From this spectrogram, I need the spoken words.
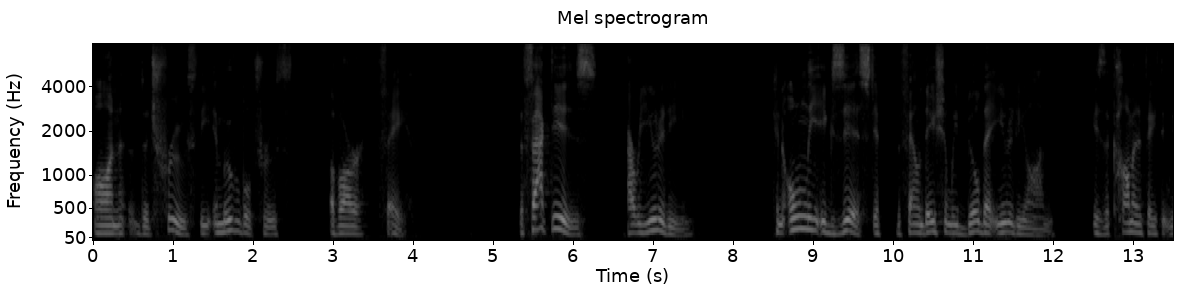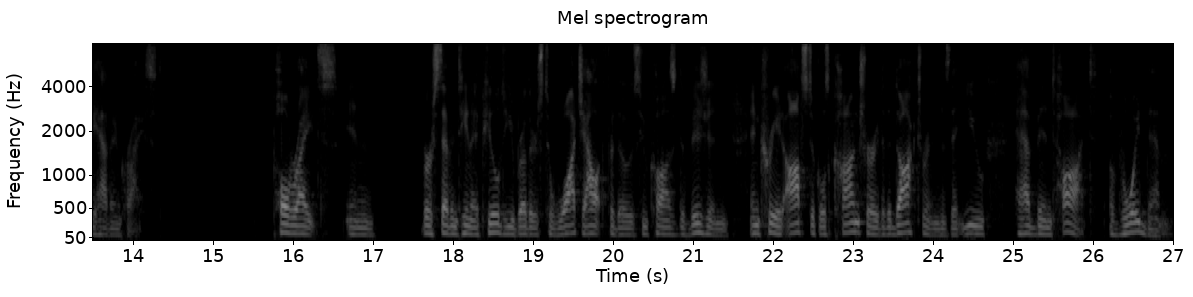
on the truth, the immovable truth of our faith. The fact is, our unity can only exist if the foundation we build that unity on is the common faith that we have in Christ. Paul writes in verse 17 I appeal to you, brothers, to watch out for those who cause division and create obstacles contrary to the doctrines that you have been taught. Avoid them.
